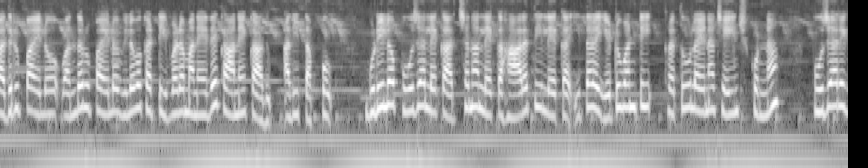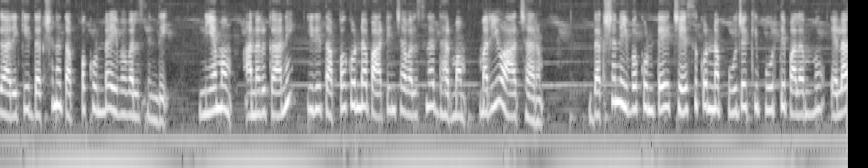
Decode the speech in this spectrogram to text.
పది రూపాయలో వంద రూపాయలో విలువ కట్టి ఇవ్వడం అనేదే కానే కాదు. అది తప్పు. గుడిలో పూజ లేక అర్చన లేక హారతి లేక ఇతర ఎటువంటి క్రతువులైనా చేయించుకున్న పూజారి గారికి దక్షిణ తప్పకుండా ఇవ్వవలసింది. నియమం అనరు కానీ ఇది తప్పకుండా పాటించవలసిన ధర్మం మరియు ఆచారం. దక్షిణ ఇవ్వకుంటే చేసుకున్న పూజకి పూర్తి ఫలము ఎలా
